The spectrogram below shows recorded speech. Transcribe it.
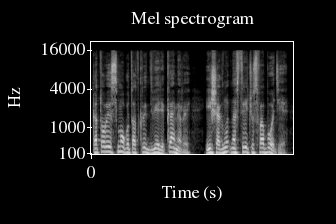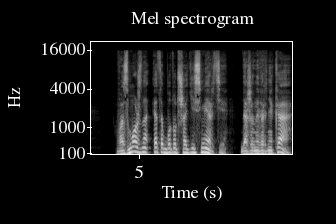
которые смогут открыть двери камеры и шагнуть навстречу свободе. Возможно, это будут шаги смерти, даже наверняка,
